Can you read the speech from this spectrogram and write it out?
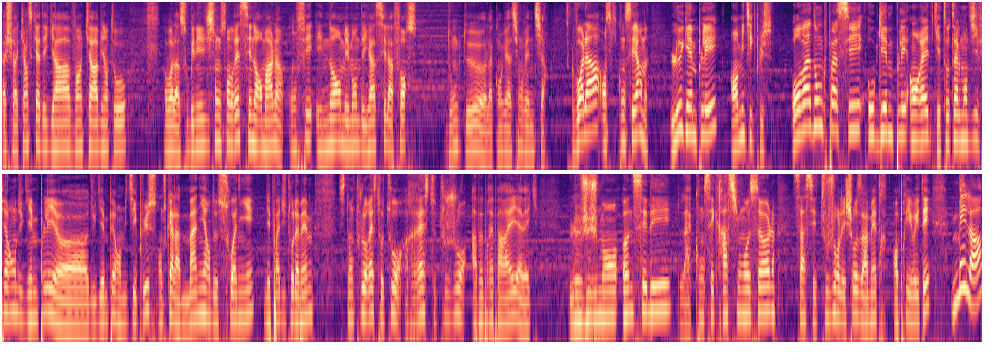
Là, je suis à 15k dégâts, 20k bientôt. Voilà, sous bénédiction cendrée, c'est normal. On fait énormément de dégâts, c'est la force donc de euh, la congrégation Ventir. Voilà en ce qui concerne le gameplay en Mythic+. On va donc passer au gameplay en raid qui est totalement différent du gameplay, euh, du gameplay en Mythic+. En tout cas, la manière de soigner n'est pas du tout la même. Sinon, tout le reste autour reste toujours à peu près pareil avec le jugement on CD, la consécration au sol. Ça, c'est toujours les choses à mettre en priorité. Mais là,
